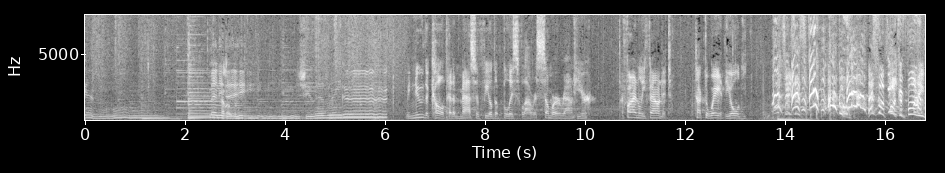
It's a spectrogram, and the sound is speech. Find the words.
can no more. Many days you have lingered. We knew the cult had a massive field of bliss flowers somewhere around here. I finally found it, tucked away at the old. Oh, Jesus! Oh, that's not fucking funny!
